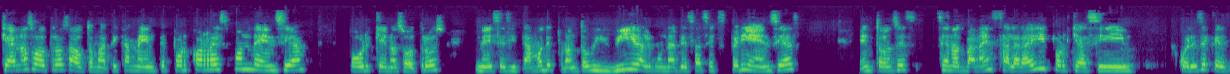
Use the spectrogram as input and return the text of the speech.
que a nosotros automáticamente por correspondencia, porque nosotros necesitamos de pronto vivir algunas de esas experiencias, entonces se nos van a instalar ahí porque así, acuérdense que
